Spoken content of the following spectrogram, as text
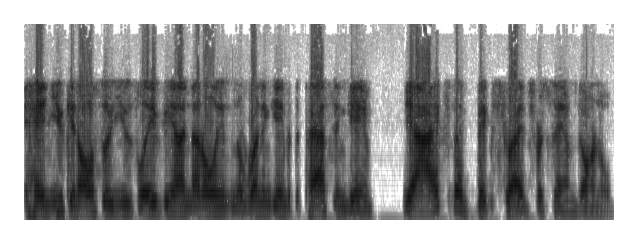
and you can also use Le'Veon not only in the running game but the passing game, yeah, I expect big strides for Sam Darnold.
